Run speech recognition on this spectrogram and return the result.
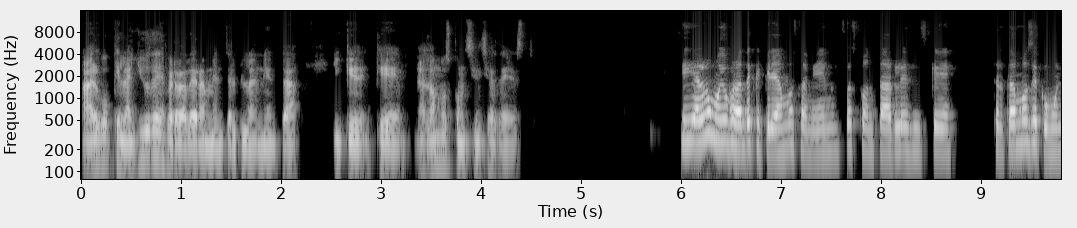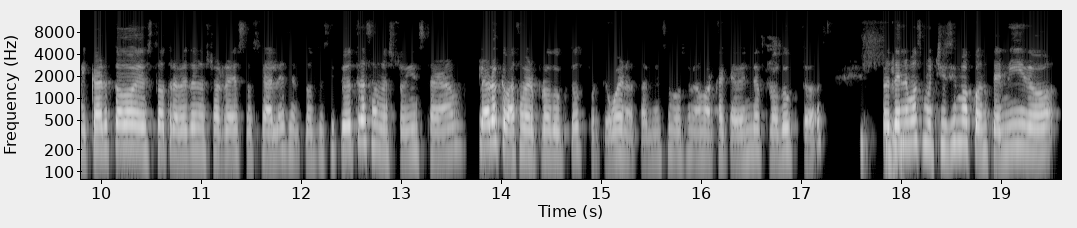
algo que le ayude verdaderamente al planeta y que, que hagamos conciencia de esto. Sí, algo muy importante que queríamos también pues contarles es que tratamos de comunicar todo esto a través de nuestras redes sociales. Entonces, si tú entras a nuestro Instagram, claro que vas a ver productos, porque bueno, también somos una marca que vende productos, pero tenemos muchísimo contenido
